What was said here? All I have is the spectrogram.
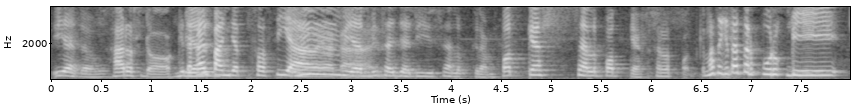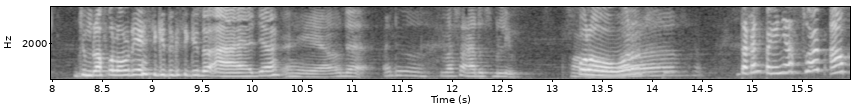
iya dong Harus dong. Kita Biar- kan panjat sosial Hmm, ya kan. biar bisa jadi selebgram podcast seleb podcast Telepon. Masa kita terpuruk di jumlah follower yang segitu-segitu aja. Eh, ya udah aduh masa harus beli Followers. follower? Kita kan pengennya swipe up.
